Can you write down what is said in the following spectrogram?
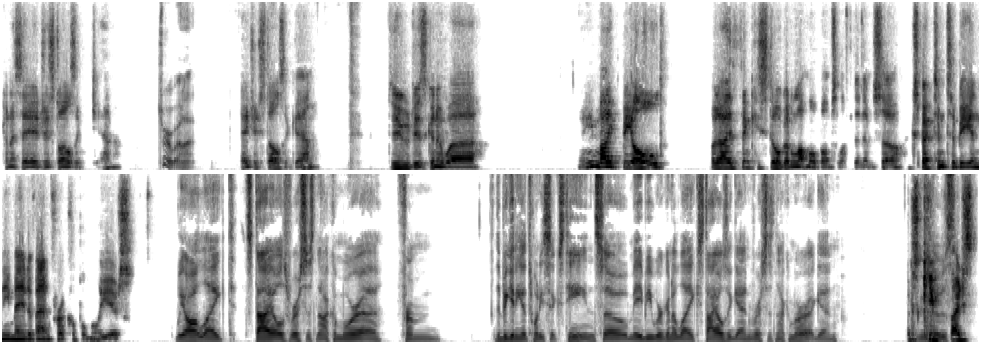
Can I say AJ Styles again? Sure, why not? AJ Styles again. Dude is gonna uh he might be old, but I think he's still got a lot more bumps left in him, so expect him to be in the main event for a couple more years. We all liked Styles versus Nakamura from the beginning of 2016, so maybe we're gonna like Styles again versus Nakamura again. I just Who keep knows? I just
